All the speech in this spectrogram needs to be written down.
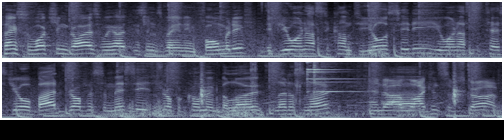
Thanks for watching guys, we hope this has been informative. If you want us to come to your city, you want us to test your bud, drop us a message, drop a comment below, let us know. And uh, like and subscribe.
